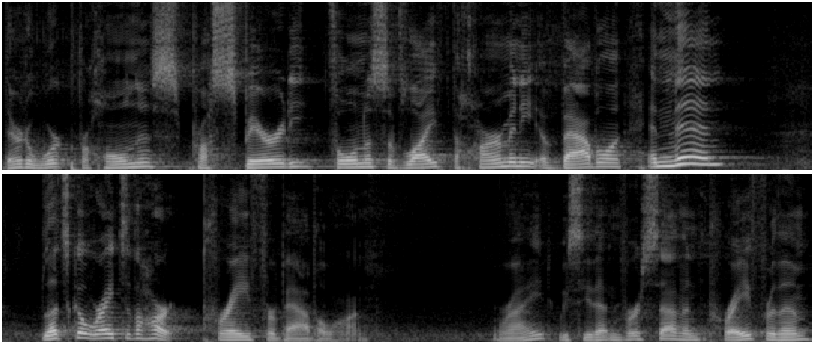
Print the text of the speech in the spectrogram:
They're to work for wholeness, prosperity, fullness of life, the harmony of Babylon. And then, let's go right to the heart pray for Babylon. Right? We see that in verse 7. Pray for them.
